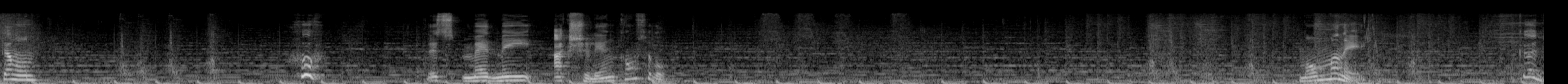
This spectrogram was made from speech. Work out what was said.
Come on. This made me actually uncomfortable. More money. Good.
